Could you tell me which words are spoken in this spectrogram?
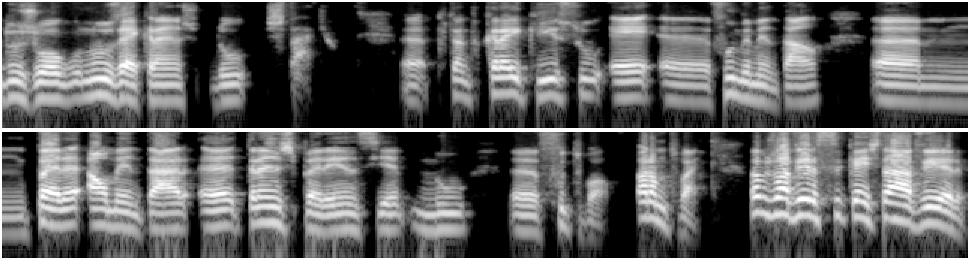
do jogo nos ecrãs do estádio. portanto, creio que isso é fundamental um, para aumentar a transparência no futebol. Ora, muito bem. Vamos lá ver se quem está a ver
